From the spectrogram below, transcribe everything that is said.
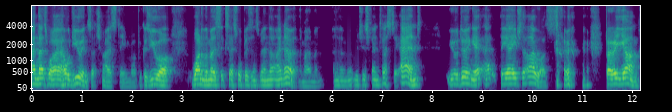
and that's why I hold you in such high esteem, Rob, because you are one of the most successful businessmen that I know at the moment, um, which is fantastic, and you're doing it at the age that I was, very young.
